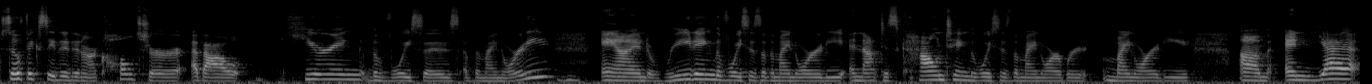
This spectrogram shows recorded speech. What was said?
so fixated in our culture about hearing the voices of the minority and reading the voices of the minority and not discounting the voices of the minor- minority. Um, and yet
